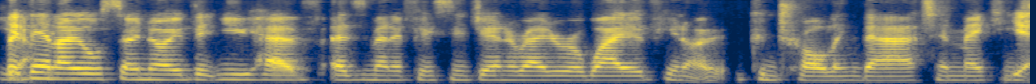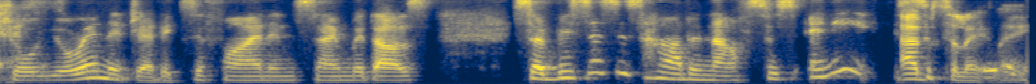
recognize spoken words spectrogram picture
But Yeah. then I also know that you have, as manifesting generator, a way of, you know, controlling that and making sure your energetics are fine. And same with us. So business is hard enough. So any Absolutely.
